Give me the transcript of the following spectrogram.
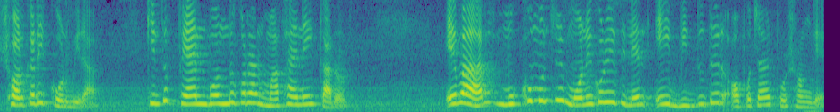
সরকারি কর্মীরা। কিন্তু ফ্যান বন্ধ করার মাথায় নেই কারোর। এবার মুখ্যমন্ত্রী মনে করিয়ে দিলেন এই বিদ্যুতের অপচয় প্রসঙ্গে।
